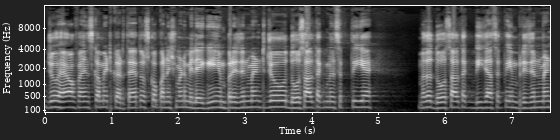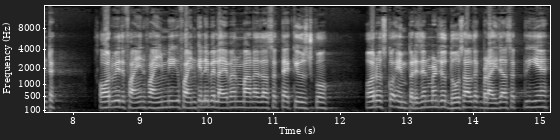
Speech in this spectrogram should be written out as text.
जो है ऑफेंस कमिट करता है तो उसको पनिशमेंट मिलेगी। इम्प्रिजनमेंट जो दो साल तक मिल सकती है मतलब दो साल तक दी जा सकती है imprisonment or with fine fine भी फाइन के लिए भी लाइबन माना जा सकता है अक्यूज़ को, और उसको इम्प्रिजनमेंट जो दो साल तक बढ़ाई जा सकती है,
